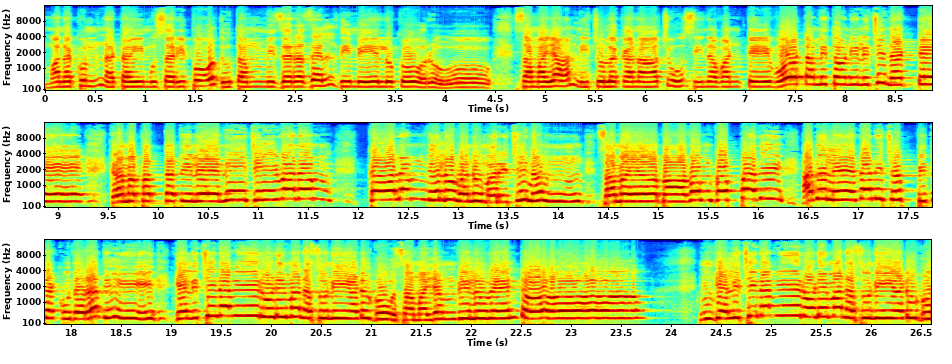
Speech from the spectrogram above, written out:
మనకున్న టైము సరిపోదు తమ్మి జర జల్ది మేలుకోరు సమయాన్ని చులకన చూసిన వంటే ఓటమితో నిలిచినట్టే. క్రమ పద్ధతి లేని జీవనం కాలం విలువను మరిచినం. సమయభావం గొప్పది అది లేదా అని చెప్పితే కుదరది. గెలిచిన వీరుడి మనసుని అడుగు సమయం విలువేంటో. గెలిచిన వీరుడి మనసుని అడుగు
